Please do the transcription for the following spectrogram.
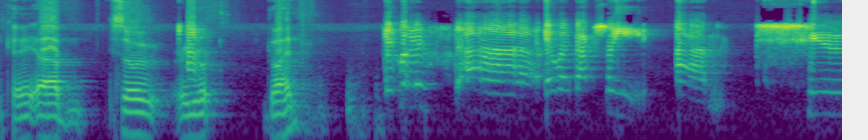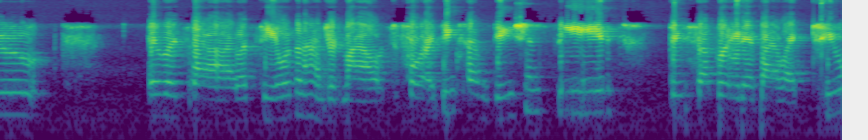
Okay, um, so are you? Go ahead. It was uh, it was actually um, two. It was uh, let's see, it wasn't 100 miles for I think foundation seed they separated by like two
